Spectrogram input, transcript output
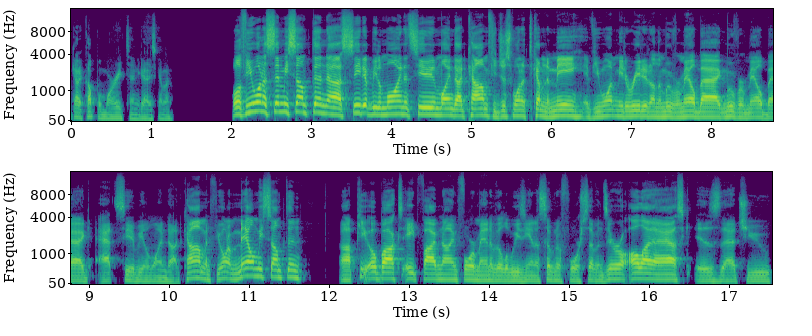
Got a couple more A10 guys coming. Well, if you want to send me something, uh, CWLemoine at CWLemoine.com. If you just want it to come to me, if you want me to read it on the Mover Mailbag, Mover Mailbag at CWLemoine.com. And if you want to mail me something, uh, P.O. Box 8594, Mandeville, Louisiana 70470. All I ask is that you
